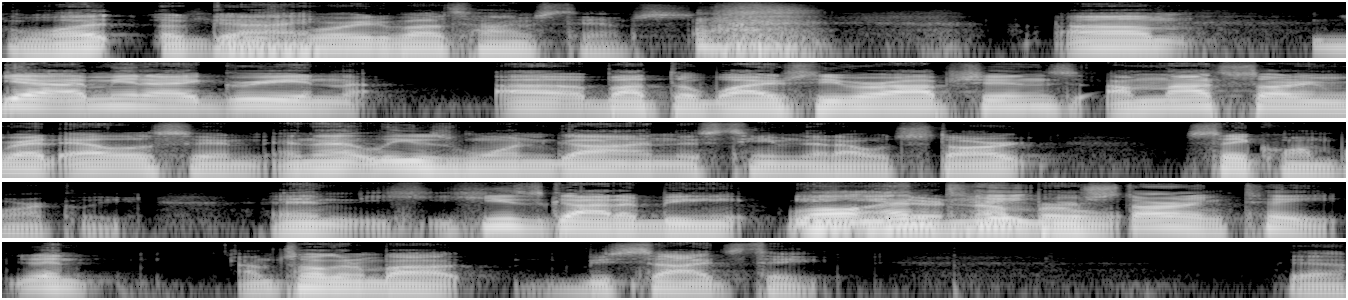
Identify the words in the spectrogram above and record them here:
what a He guy! was worried about timestamps. um, yeah, I mean, I agree and uh, about the wide receiver options. I'm not starting Rhett Ellison, and that leaves one guy in this team that I would start, Saquon Barkley, and he- he's got to be well, either and Tate, number. you're starting Tate. and I'm talking about besides Tate. Yeah.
